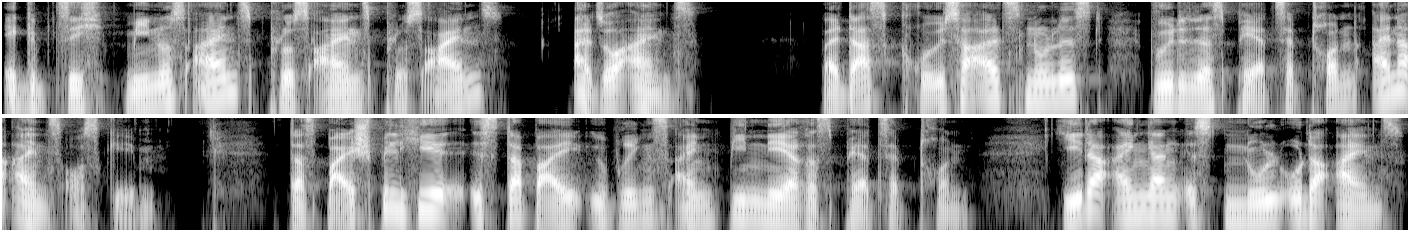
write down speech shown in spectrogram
ergibt sich minus 1 plus 1 plus 1 also 1. Weil das größer als 0 ist, würde das Perzeptron eine 1 ausgeben. Das Beispiel hier ist dabei übrigens ein binäres Perzeptron. Jeder Eingang ist 0 oder 1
